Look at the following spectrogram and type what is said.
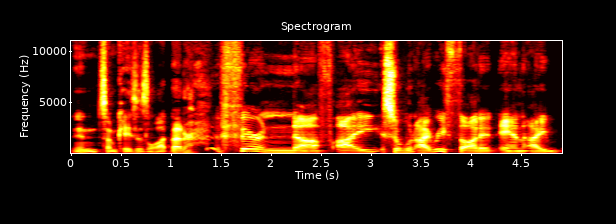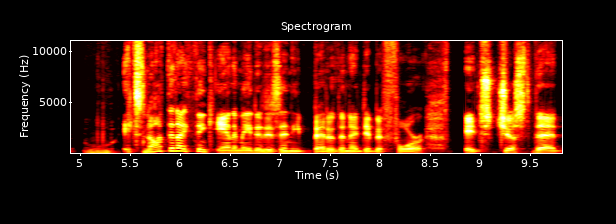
In some cases, a lot better. Fair enough. I so when I rethought it, and I, it's not that I think animated is any better than I did before. It's just that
